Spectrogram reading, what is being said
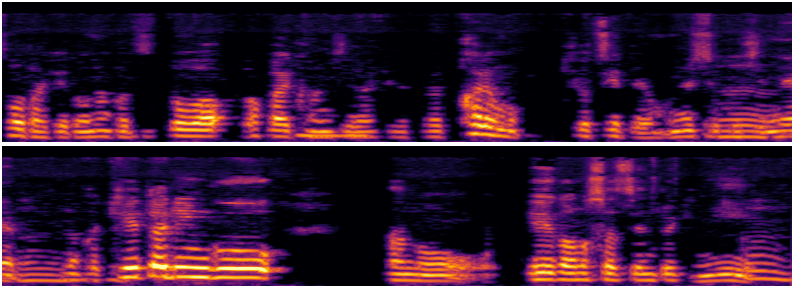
そうだけど、なんかずっとわ若い感じだけど、やっぱり彼も気をつけてるもんね、食事ね。うんうんなんかケータリングを、あの、映画の撮影の時に、うん。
